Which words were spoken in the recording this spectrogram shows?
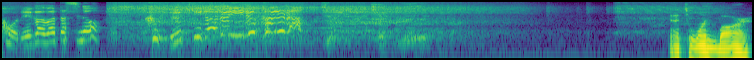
これが私のクルキガル・イルカルラ That's one bar.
